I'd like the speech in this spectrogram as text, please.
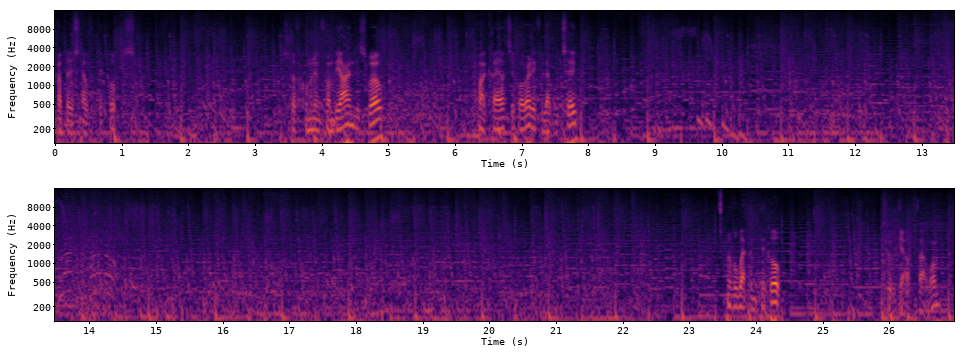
Grab those health pickups. Stuff coming in from behind as well. Quite chaotic already for level 2. Another weapon pickup. See we get off that one.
